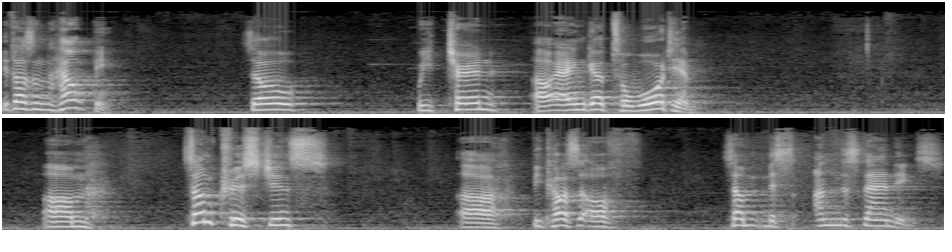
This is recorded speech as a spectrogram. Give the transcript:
He doesn't help me. So we turn our anger toward him. Um, some Christians, uh, because of some misunderstandings,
